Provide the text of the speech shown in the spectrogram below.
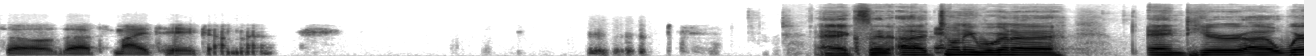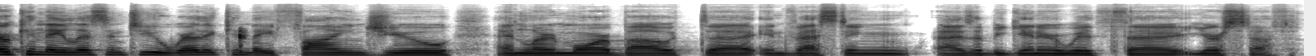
So that's my take on that. Excellent. Uh, Tony, we're going to end here. Uh, where can they listen to? You? Where they, can they find you and learn more about uh, investing as a beginner with uh, your stuff?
